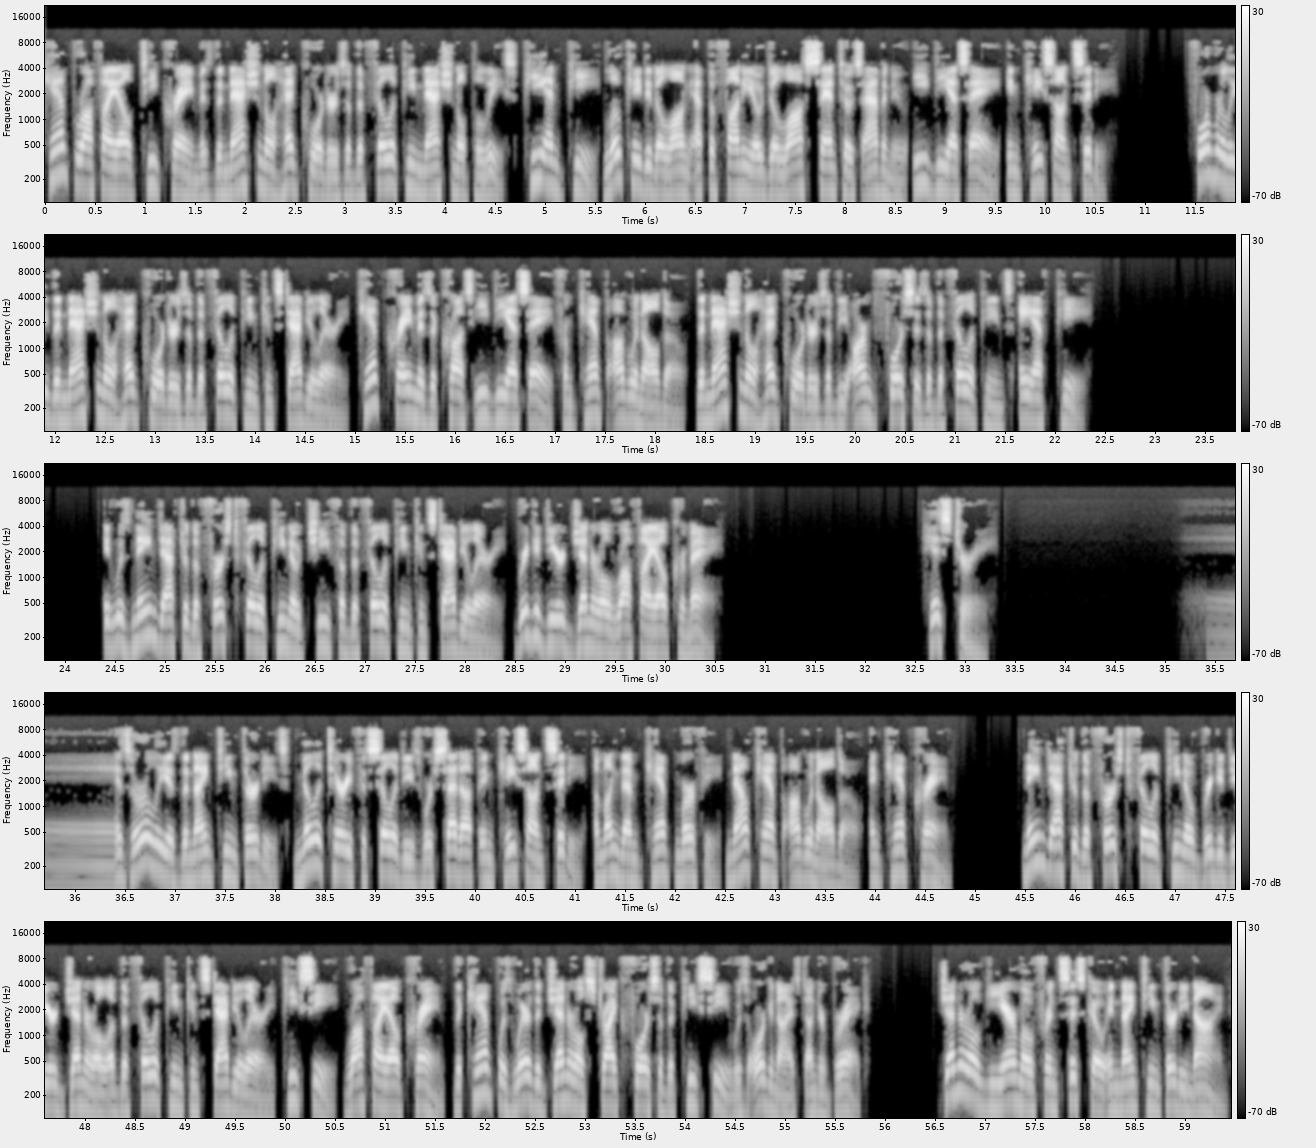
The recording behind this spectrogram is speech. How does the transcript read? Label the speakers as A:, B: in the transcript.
A: Camp Rafael T. Crame is the national headquarters of the Philippine National Police PNP, located along Epifanio de los Santos Avenue EDSA, in Quezon City. Formerly the national headquarters of the Philippine Constabulary, Camp Crame is across EDSA from Camp Aguinaldo, the national headquarters of the Armed Forces of the Philippines AFP. It was named after the first Filipino chief of the Philippine Constabulary, Brigadier General Rafael Crame. History As early as the 1930s, military facilities were set up in Quezon City, among them Camp Murphy now Camp Aguinaldo, and Camp Crame. Named after the first Filipino Brigadier General of the Philippine Constabulary PC, Rafael Crame, the camp was where the General Strike Force of the PC was organized under Brig. General Guillermo Francisco in 1939.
